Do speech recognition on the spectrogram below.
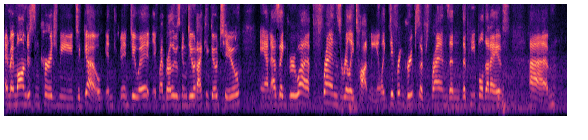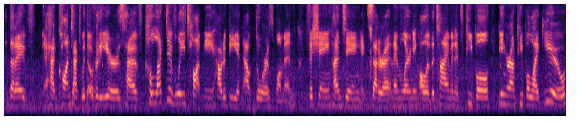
And my mom just encouraged me to go and, and do it. If my brother was going to do it, I could go too. And as I grew up, friends really taught me, like different groups of friends, and the people that I've um, that I've had contact with over the years have collectively taught me how to be an outdoors woman, fishing, hunting, etc. And I'm learning all of the time. And it's people being around people like you.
